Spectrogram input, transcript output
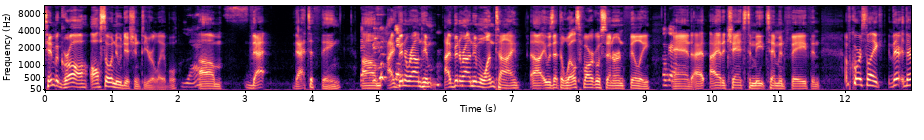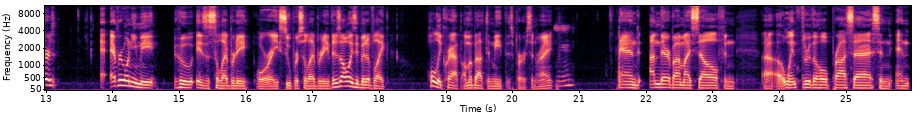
Tim McGraw, also a new addition to your label. Yes. Um, that that's a thing. Um, I've been around him. I've been around him one time. Uh, it was at the Wells Fargo Center in Philly, Okay. and I, I had a chance to meet Tim and Faith, and of course, like there, there's everyone you meet who is a celebrity or a super celebrity. There's always a bit of like, holy crap, I'm about to meet this person, right? Mm-hmm. And I'm there by myself, and uh, went through the whole process, and and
